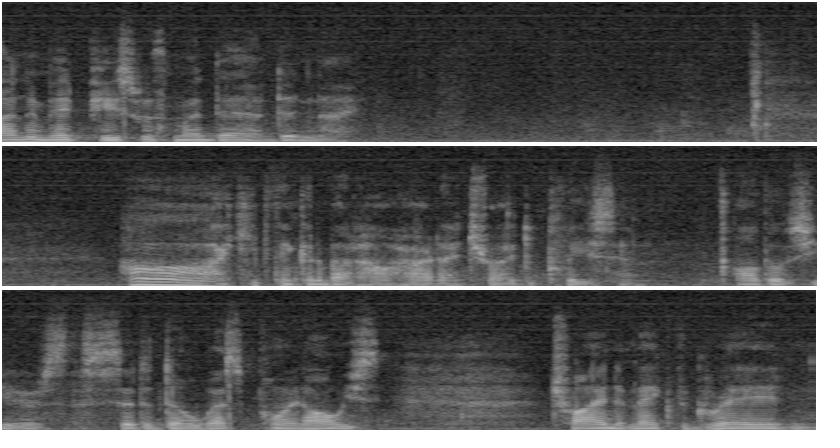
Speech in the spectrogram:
Finally made peace with my dad, didn't I? Oh, I keep thinking about how hard I tried to please him. All those years, the Citadel, West Point, always trying to make the grade. And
